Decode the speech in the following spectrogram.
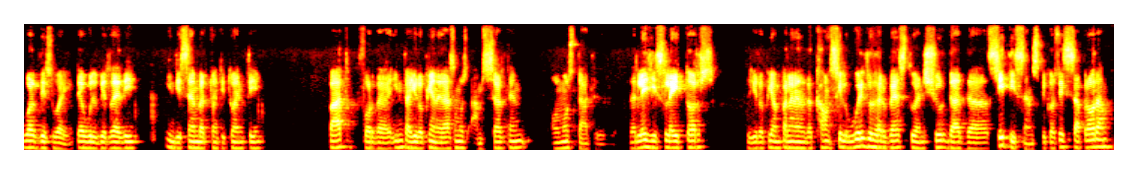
work this way. They will be ready in December 2020. But for the inter-European Erasmus, I'm certain almost that the legislators, the European Parliament and the Council will do their best to ensure that the citizens, because this is a program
